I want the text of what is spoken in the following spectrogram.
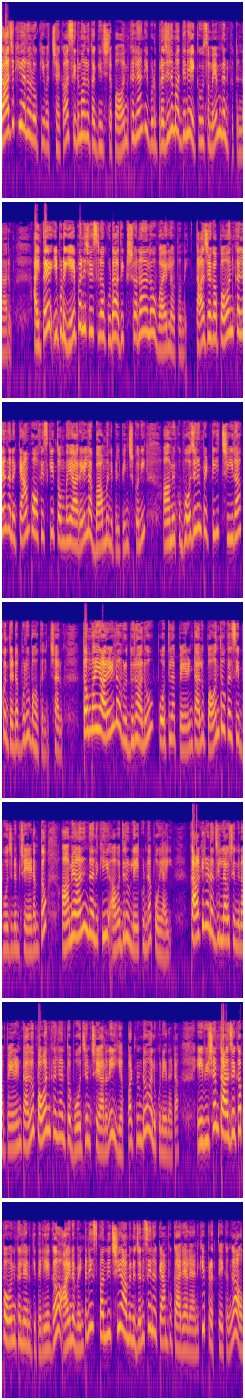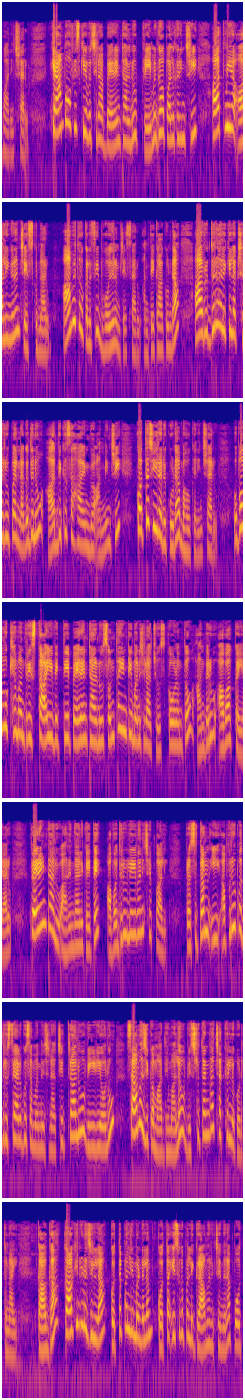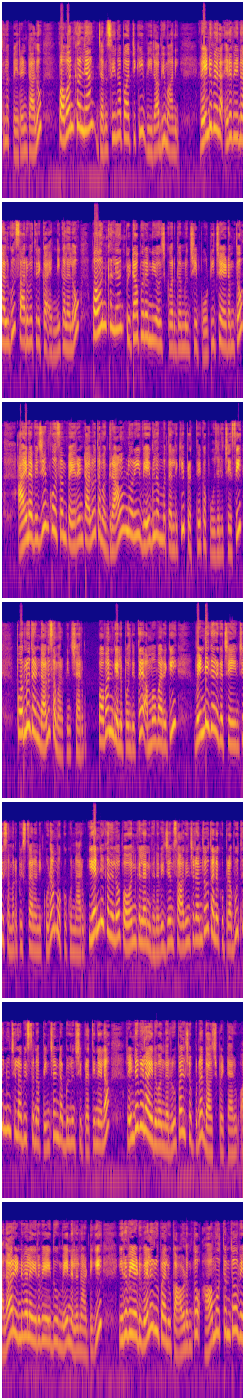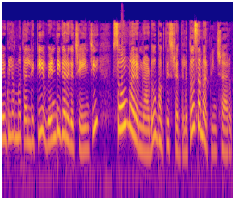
రాజకీయాలలోకి వచ్చాక సినిమాలు తగ్గించిన పవన్ కళ్యాణ్ ఇప్పుడు ప్రజల మధ్యనే ఎక్కువ సమయం గడుపుతున్నారు. అయితే ఇప్పుడు ఏ పని చేసినా కూడా అది క్షణాలలో వైరల్ అవుతుంది. తాజాగా పవన్ కళ్యాణ్ తన క్యాంప్ ఆఫీస్కి తొంభై ఆరేళ్ళ బామ్మని పిలిపించుకుని ఆమెకు భోజనం పెట్టి చీర కొంత డబ్బులు బహుకరించారు. తొంభై ఆరేళ్ళ వృద్ధురాలు పోతుల పేరెంటాలు పవన్తో కలిసి భోజనం చేయడంతో ఆమె ఆనందానికి అవధులు లేకుండా పోయాయి. కాకినాడ జిల్లాకు చెందిన పేరెంటాలు పవన్ కళ్యాణ్తో భోజనం చేయాలని ఎప్పటి నుండో అనుకునేదట. ఈ విషయం తాజాగా పవన్ కళ్యాణ్కి తెలియగా ఆయన వెంటనే స్పందించి ఆమెను జనసేన క్యాంపు కార్యాలయానికి ప్రత్యేకంగా ఆహ్వానించారు. క్యాంపు ఆఫీస్కి వచ్చిన పేరెంటాలను ప్రేమగా పలకరించి ఆత్మీయ ఆలింగనం చేసుకున్నారు. ఆమెతో కలిసి భోజనం చేశారు. అంతేకాకుండా ఆ వృద్ధురాలికి లక్ష రూపాయల నగదును ఆర్థిక సహాయంగా అందించి కొత్త చీరను కూడా బహుకరించారు. ఉప ముఖ్యమంత్రి స్థాయి వ్యక్తి పేరెంటాలను సొంత ఇంటి మనిషిలా చూసుకోవడంతో అందరూ అవాక్కయ్యారు. పేరెంటాలు ఆనందానికైతే అవధులు లేవని చెప్పాలి. ప్రస్తుతం ఈ అపురూప దృశ్యాలకు సంబంధించిన చిత్రాలు వీడియోలు సామాజిక మాధ్యమాల్లో విస్తృతంగా చక్కర్లు కొడుతున్నాయి. కాగా కాకినాడ జిల్లా కొత్తపల్లి మండలం కొత్త ఇసుకపల్లి గ్రామానికి చెందిన పోతుల పేరెంటాలు పవన్ కళ్యాణ్ జనసేన పార్టీకి వీరాభిమాని. రెండు వేల ఇరవై నాలుగు సార్వత్రిక ఎన్నికలలో పవన్ కళ్యాణ్ పిఠాపురం నియోజకవర్గం నుంచి పోటీ చేయడంతో ఆయన విజయం కోసం పేరెంటాలు తమ గ్రామంలోని వేగులమ్మ తల్లికి ప్రత్యేక పూజలు చేసి పొర్లుదండాలు సమర్పించారు. పవన్ గెలుపొందితే అమ్మవారికి వెండి గరగ చేయించి సమర్పిస్తారని కూడా మొక్కుకున్నారు. ఎన్నికలలో పవన్ కళ్యాణ్ ఘన విజయం సాధించడంతో తనకు ప్రభుత్వం నుంచి లభిస్తున్న పింఛన్ డబ్బుల నుంచి ప్రతి నెల రెండు వేల ఐదు వందల రూపాయల చొప్పున దాచిపెట్టారు. అలా రెండు వేల ఇరవై ఐదు మే నెల నాటికి ఇరవై ఏడు వేల రూపాయలు కావడంతో ఆ మొత్తంతో వేగులమ్మ తల్లికి వెండి గరగ చేయించి సోమవారం నాడు భక్తి శ్రద్ధలతో సమర్పించారు.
